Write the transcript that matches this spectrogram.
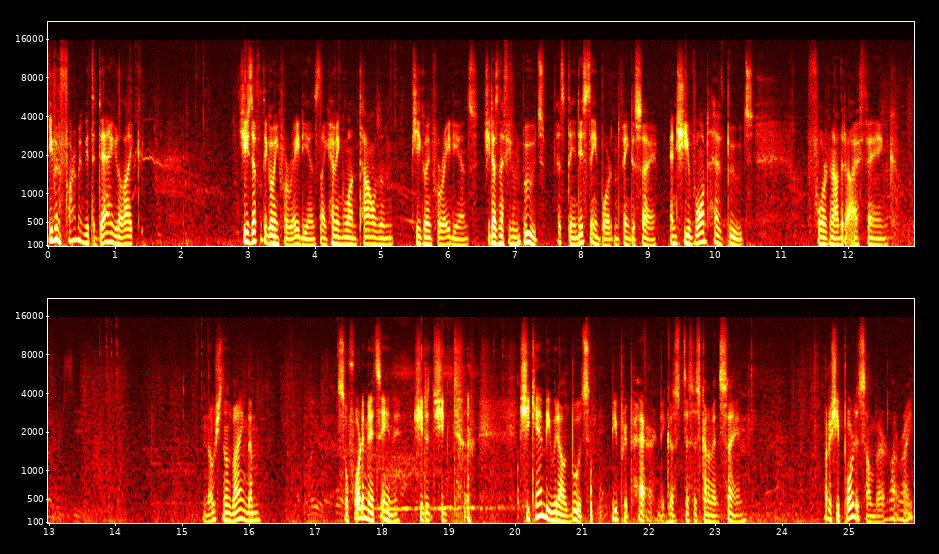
Even farming with the dagger, like... She's definitely going for Radiance, like having 1000, she's going for Radiance. She doesn't have even boots, that's the, this is the important thing to say. And she won't have boots for another, I think, no, she's not buying them. So 40 minutes in, she did, she she can be without boots. Be prepared because this is kind of insane. But she ported somewhere, right?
